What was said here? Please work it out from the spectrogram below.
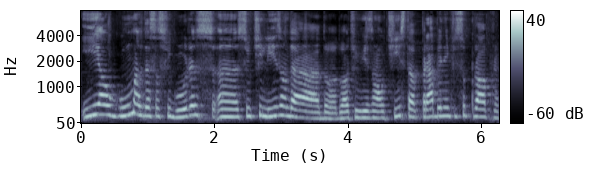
E algumas dessas figuras uh, se utilizam da, do, do ativismo autista para benefício próprio.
